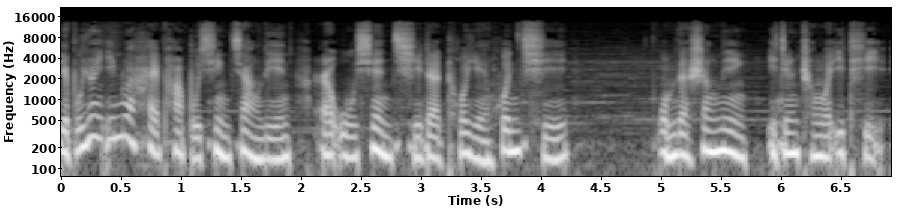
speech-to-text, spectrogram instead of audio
也不愿因为害怕不幸降临而无限期的拖延婚期。我们的生命已经成为一体，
